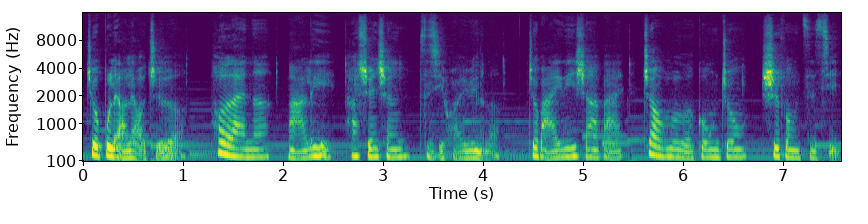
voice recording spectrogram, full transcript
就不了了之了。后来呢，玛丽她宣称自己怀孕了，就把伊丽莎白召入了宫中侍奉自己。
